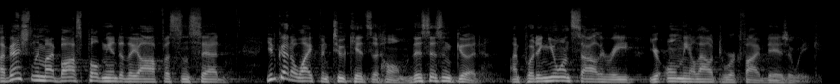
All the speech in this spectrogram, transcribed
Eventually, my boss pulled me into the office and said, You've got a wife and two kids at home. This isn't good. I'm putting you on salary. You're only allowed to work five days a week.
